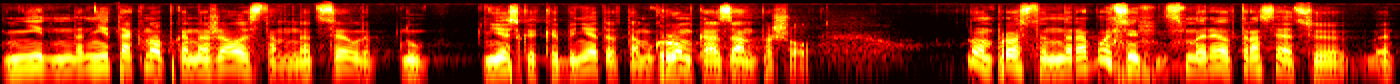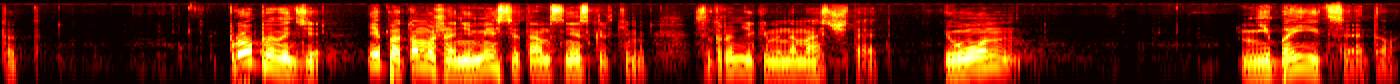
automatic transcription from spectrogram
не, не та кнопка нажалась там на целый, ну, несколько кабинетов, там громко азан пошел. Ну, он просто на работе смотрел трансляцию этот, проповеди, и потом уже они вместе там с несколькими сотрудниками намаз читают. И он не боится этого.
